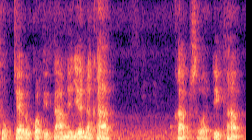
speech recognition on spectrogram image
ถูกใจก็กดติดตามเยอะๆนะครับ ครับ สวัสดีครับ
